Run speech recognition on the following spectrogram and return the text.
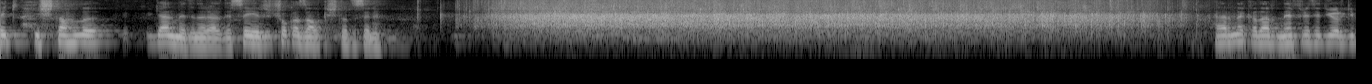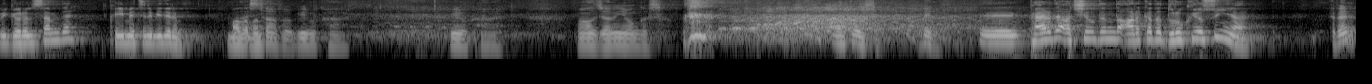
Pek iştahlı gelmedin herhalde. Seyirci çok az alkışladı seni. Her ne kadar nefret ediyor gibi görünsem de kıymetini bilirim malımın. Estağfurullah bir mukavele. Bir mukavele. Malcanın yongası. Arkadaşım. Benim. Ee, perde açıldığında arkada durukuyorsun ya. Efendim?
